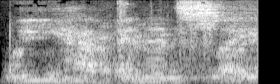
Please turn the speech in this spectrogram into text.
We have been enslaved.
